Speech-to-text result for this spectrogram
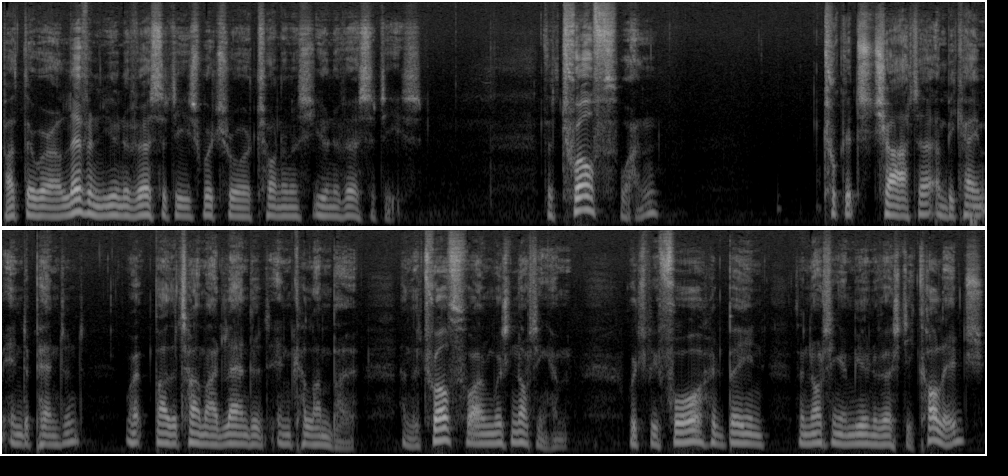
But there were 11 universities which were autonomous universities. The 12th one took its charter and became independent by the time I'd landed in Colombo. And the 12th one was Nottingham, which before had been the Nottingham University College,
